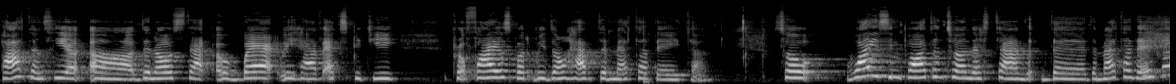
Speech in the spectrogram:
patterns here uh, denotes that uh, where we have XBT profiles, but we don't have the metadata. So why is important to understand the, the metadata?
